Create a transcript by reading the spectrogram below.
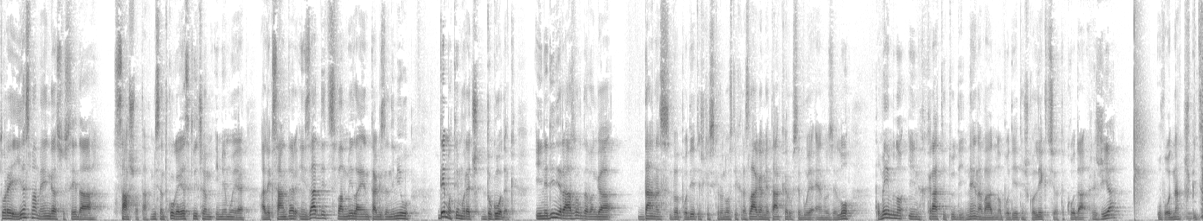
Torej, jaz imam enega soseda, Sašota, mislim, tako ga jaz kličem, ime mu je Aleksandr. In zadnjič sva imela en tak zanimiv, demo temu reči, dogodek. In edini razlog, da vam ga danes v podjetniških skrivnostih razlagam, je ta, ker vsebuje eno zelo pomembno in hkrati tudi nenavadno podjetniško lekcijo. Tako da režija, uvodna špica.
